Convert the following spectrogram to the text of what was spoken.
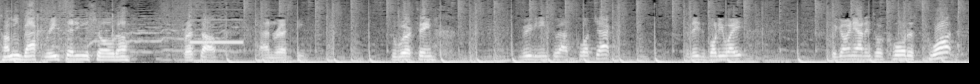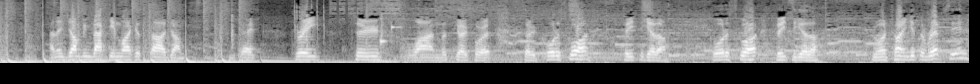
coming back, resetting the shoulder, press up and resting. Good work team. Moving into our squat jack. So these are body weight. We're going out into a quarter squat and then jumping back in like a star jump. Okay, three, two, one, let's go for it. So quarter squat, feet together. Quarter squat, feet together. You want to try and get the reps in,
